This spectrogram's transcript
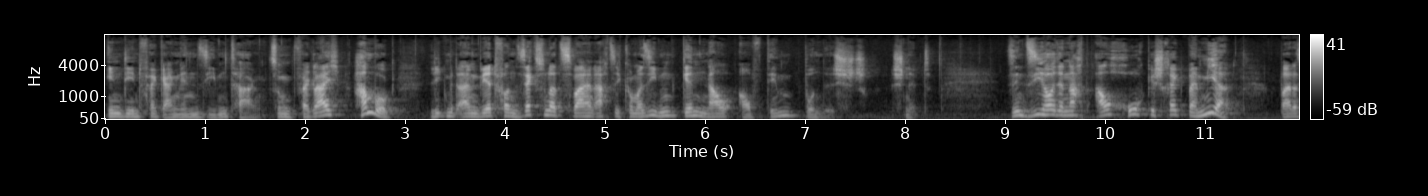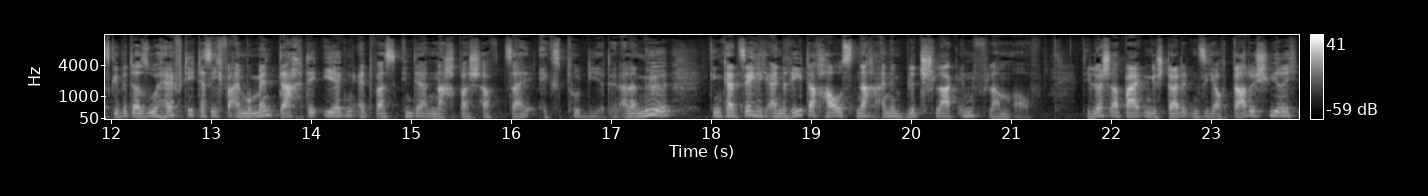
in den vergangenen sieben Tagen. Zum Vergleich, Hamburg liegt mit einem Wert von 682,7 genau auf dem Bundesschnitt. Sind Sie heute Nacht auch hochgeschreckt? Bei mir war das Gewitter so heftig, dass ich für einen Moment dachte, irgendetwas in der Nachbarschaft sei explodiert. In aller Mühe ging tatsächlich ein Reddachhaus nach einem Blitzschlag in Flammen auf. Die Löscharbeiten gestalteten sich auch dadurch schwierig,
